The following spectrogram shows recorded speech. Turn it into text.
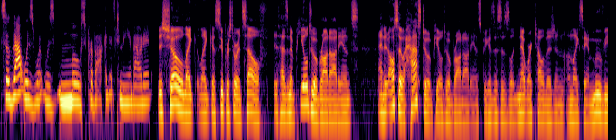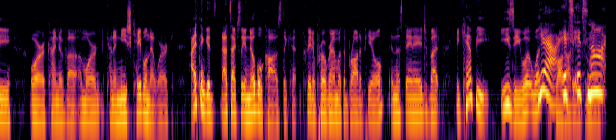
so that was what was most provocative to me about it. This show, like like a Superstore itself, it has an appeal to a broad audience, and it also has to appeal to a broad audience because this is like network television, unlike say a movie or kind of a, a more kind of niche cable network. I think it's that's actually a noble cause to ca- create a program with a broad appeal in this day and age, but it can't be easy. What, what yeah, it's it's not.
